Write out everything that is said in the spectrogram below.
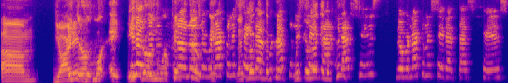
Um, yardage. He throws more. Hey, he no, throws no, no, more no, no, no, We're not going to say that. We're not going to say that. That's his. No, we're not going to say that. That's his.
